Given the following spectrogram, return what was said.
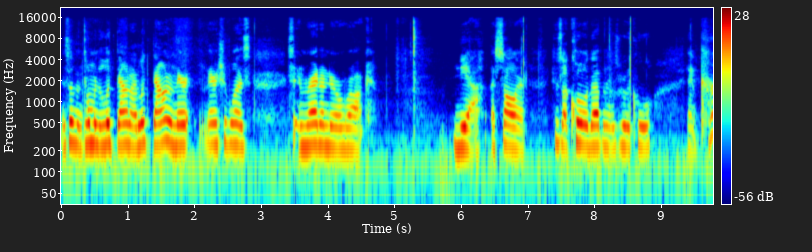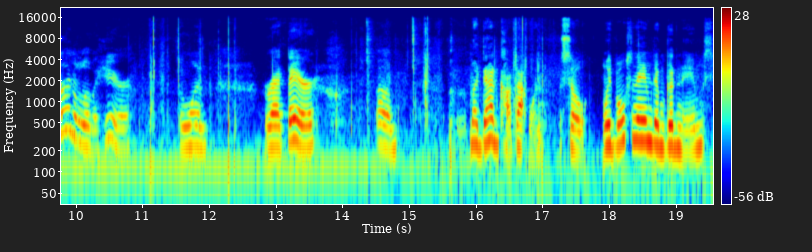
and something told me to look down. I looked down, and there, there she was, sitting right under a rock. Yeah, I saw her. She was like coiled up, and it was really cool. And Colonel over here, the one right there, um, my dad caught that one. So we both named him good names.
